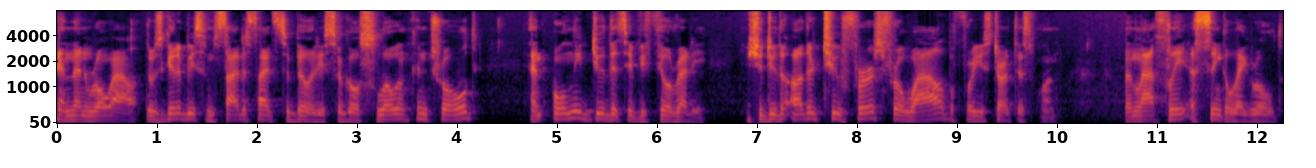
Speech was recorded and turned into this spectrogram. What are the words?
and then roll out. There's gonna be some side to side stability, so go slow and controlled, and only do this if you feel ready. You should do the other two first for a while before you start this one. And lastly, a single leg rolled.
